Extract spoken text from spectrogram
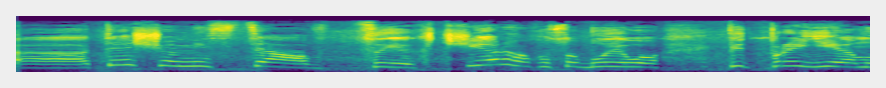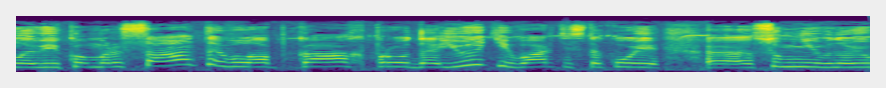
е, те, що місця в цих чергах, особливо підприємливі комерсанти в лапках продають, і вартість такої е, сумнівної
